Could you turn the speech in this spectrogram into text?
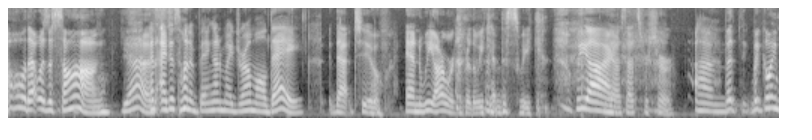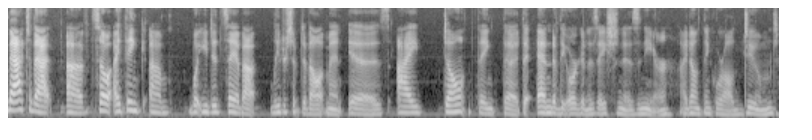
Oh, that was a song. Yes. And I just want to bang on my drum all day. That too. And we are working for the weekend this week. we are. Yes, that's for sure. Um, but but going back to that, uh, so I think um, what you did say about leadership development is I don't think that the end of the organization is near. I don't think we're all doomed.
